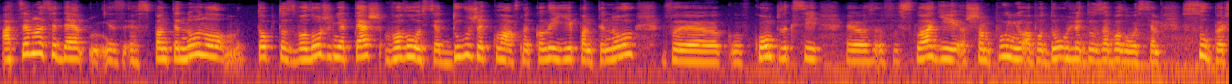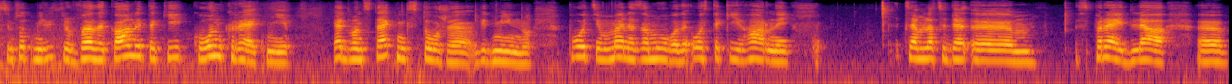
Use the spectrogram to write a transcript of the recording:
а це в нас іде з- пантенолом, тобто зволоження теж волосся. Дуже класно, коли є пантенол в, в комплексі е, в складі шампуню або догляду за волоссям. Супер, 700 мл, великани такі конкретні. Advanced Techniques теж відмінно. Потім в мене замовили ось такий гарний. Це в нас іде. Е, Спрей для е,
